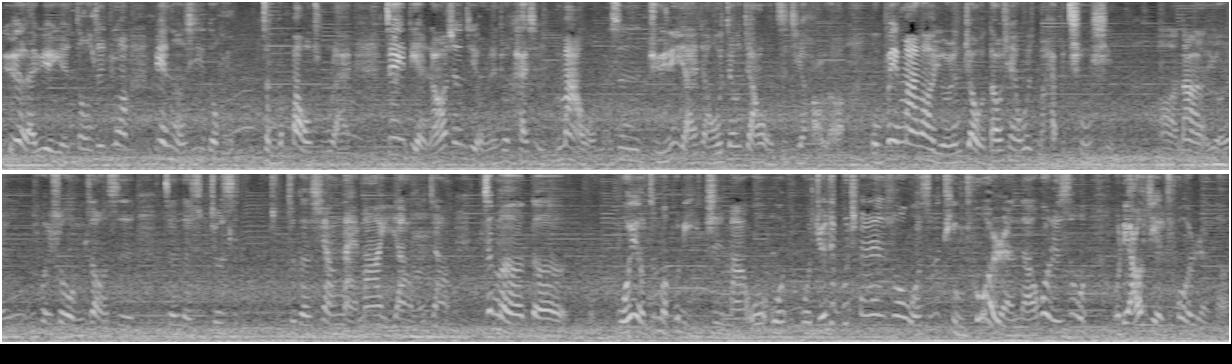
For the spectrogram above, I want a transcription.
越来越严重？这句话变成是一个整个爆出来这一点，然后甚至有人就开始骂我们，甚至举例来讲，我就讲我自己好了，我被骂到有人叫我到现在为什么还不清醒啊？那有人。会说我们这种是真的是就是这个像奶妈一样的这样这么的，我有这么不理智吗？我我我绝对不承认说我是不是挺错人的，或者是我我了解错人了，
